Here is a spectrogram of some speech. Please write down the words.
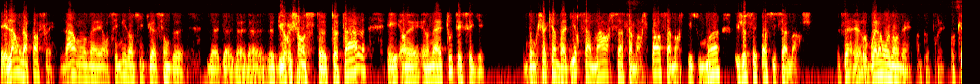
Et là, on n'a pas fait. Là, on, on s'est mis dans une situation de, d'urgence totale et on a tout essayé. Donc chacun va dire ça marche, ça ça marche pas, ça marche plus ou moins. Je ne sais pas si ça marche. Voilà où on en est à peu près. Ok?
